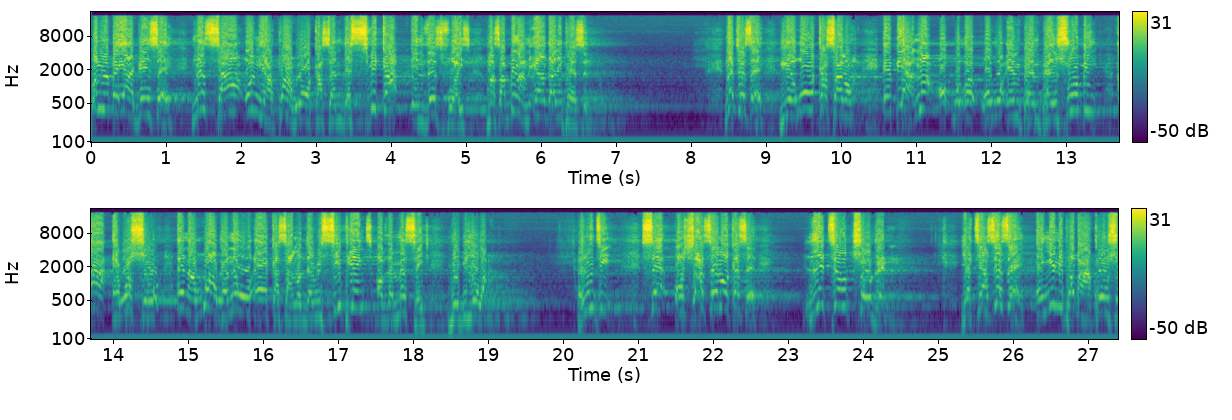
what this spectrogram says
ɔno bɛyɛ adwene sɛ na saa onuako a wɔrekasa and the speaker in this voice must have been an elderly person. Na kyerɛ sɛ nea wɔrekasa no. Ebi a na ɔwɔ mpɛmpɛnsoɔ bi a ɛwɔ soro ɛna wo a wɔne wo ɛrekasa no the recipient of the message may be lower. Ɛno nti sɛ ɔhyɛ asɛ no ɔka sɛ little children yɛte aseɛ sɛ ɛnyɛ nipa baako nso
